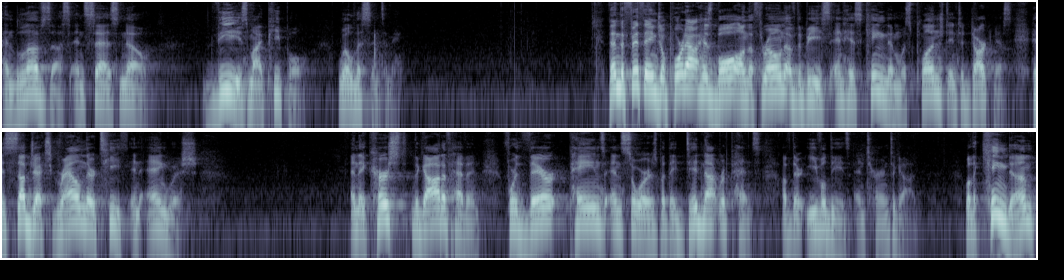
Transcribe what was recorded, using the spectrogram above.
and loves us and says, No, these, my people, will listen to me. Then the fifth angel poured out his bowl on the throne of the beast, and his kingdom was plunged into darkness. His subjects ground their teeth in anguish. And they cursed the God of heaven for their pains and sores, but they did not repent of their evil deeds and turn to God. Well, the kingdom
